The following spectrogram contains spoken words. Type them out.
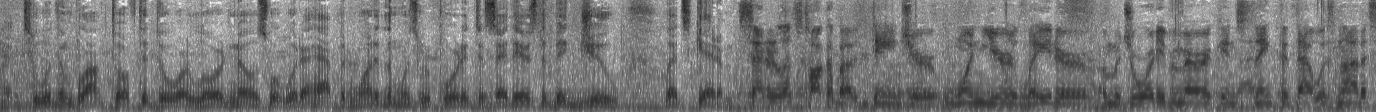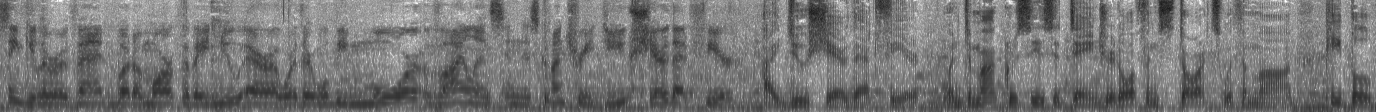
had two of them blocked off the door. Lord knows what would have happened. One of them was reported to say, There's the big Jew. Let's get him. Senator, let's talk about danger. One year later, a majority of Americans think that that was not a singular event, but a mark of a new era where there will be more violence in this country. Do you share that fear? I do share that fear. When democracy is at danger, it often starts with a mob. People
